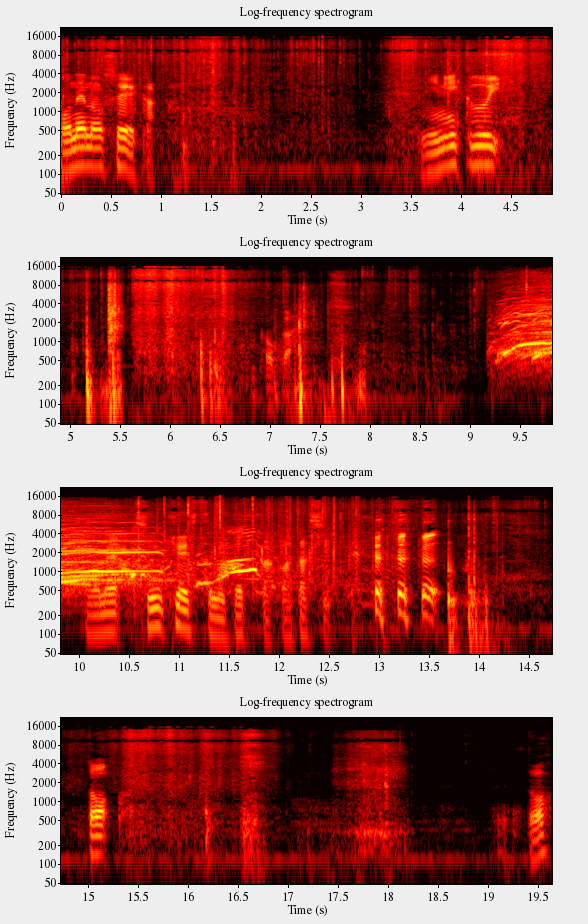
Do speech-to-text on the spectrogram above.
骨の成果。見にくい。こうか。骨、神経質にとった私。と、えっと、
